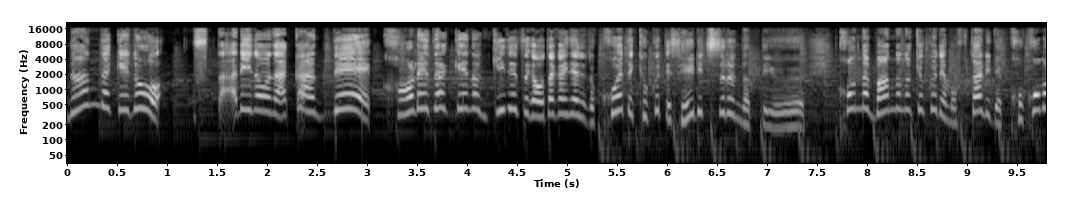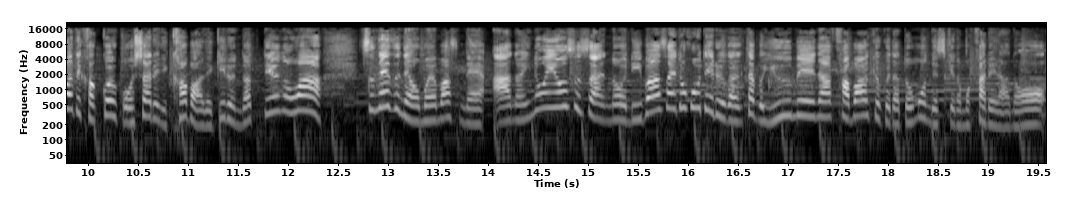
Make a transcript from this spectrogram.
なんだけど、二人の中で、これだけの技術がお互いにあると、こうやって曲って成立するんだっていう、こんなバンドの曲でも二人でここまでかっこよくおしゃれにカバーできるんだっていうのは、常々思いますね。あの、井上陽水さんのリバーサイドホテルが多分有名なカバー曲だと思うんですけども、彼らの。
